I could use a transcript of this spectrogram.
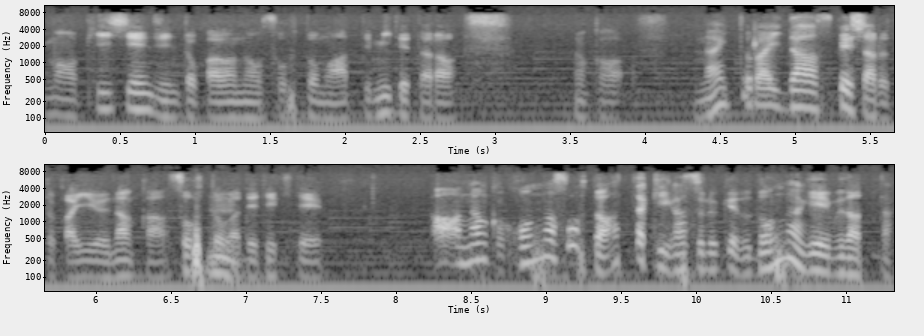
まあ、PC エンジンとかのソフトもあって見てたら、なんか、ナイトライダースペシャルとかいうなんかソフトが出てきて、うん、ああ、なんかこんなソフトあった気がするけど、どんなゲームだったっ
